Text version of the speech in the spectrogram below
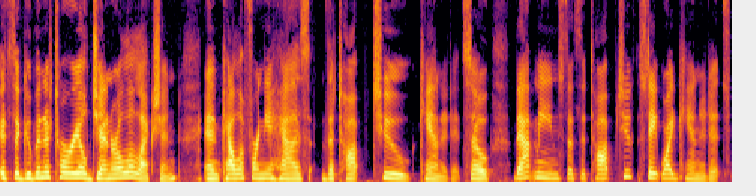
It's the gubernatorial general election, and California has the top two candidates. So that means that the top two statewide candidates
